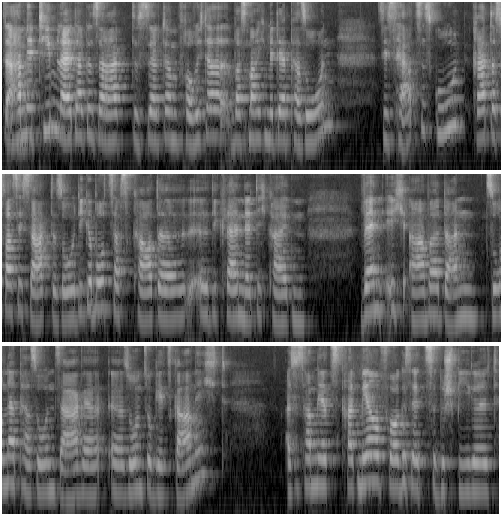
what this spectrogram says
Da haben mir Teamleiter gesagt, das gesagt haben, Frau Richter, was mache ich mit der Person? Sie ist herzensgut, gerade das, was ich sagte, so die Geburtstagskarte, äh, die kleinen Nettigkeiten. Wenn ich aber dann so einer Person sage, äh, so und so geht es gar nicht, also es haben jetzt gerade mehrere Vorgesetzte gespiegelt,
